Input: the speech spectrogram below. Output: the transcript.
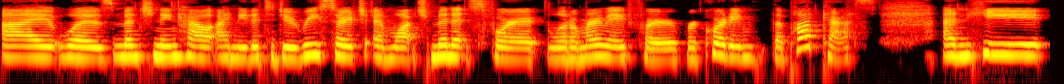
I was mentioning how I needed to do research and watch minutes for Little Mermaid for recording the podcast. And he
